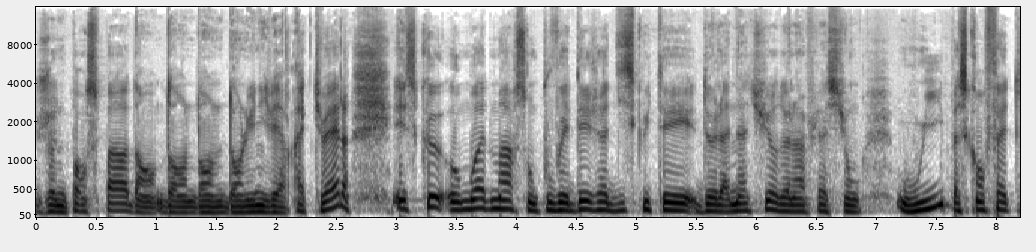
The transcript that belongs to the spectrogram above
je ne pense pas dans, dans, dans, dans l'univers actuel. Est-ce qu'au mois de mars, on pouvait déjà discuter de la nature de l'inflation? Oui, parce qu'en fait,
